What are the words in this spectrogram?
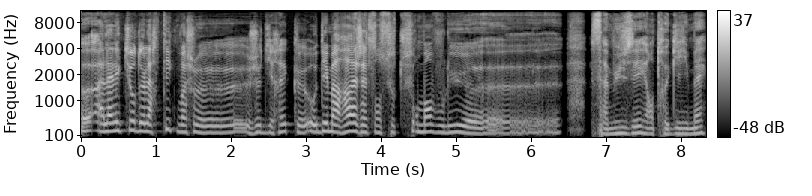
Euh, à la lecture de l'article, moi je, je dirais qu'au démarrage, elles ont sûrement voulu euh, s'amuser, entre guillemets,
